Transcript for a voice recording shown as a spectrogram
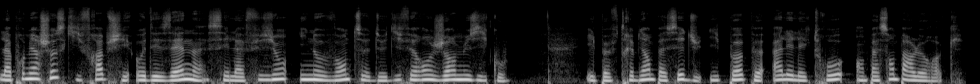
La première chose qui frappe chez Odezen, c'est la fusion innovante de différents genres musicaux. Ils peuvent très bien passer du hip-hop à l'électro en passant par le rock.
